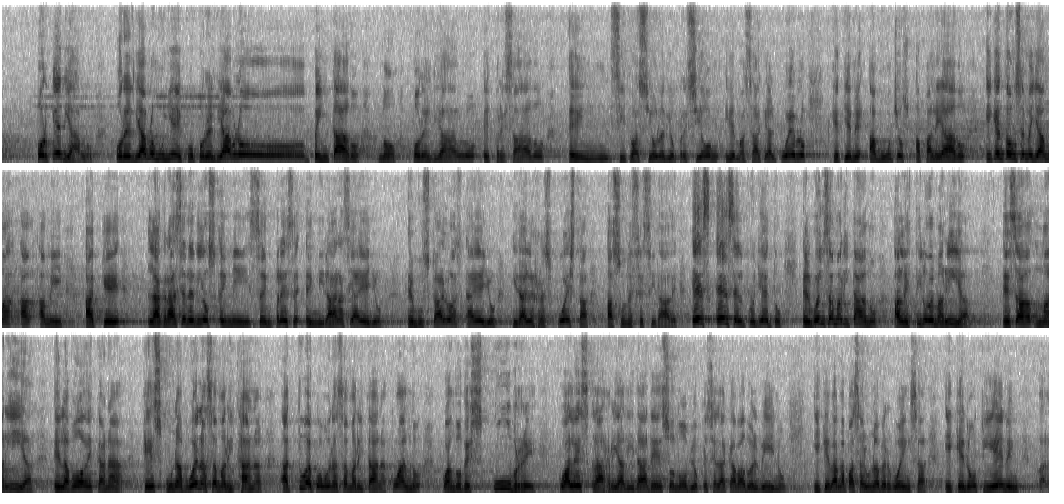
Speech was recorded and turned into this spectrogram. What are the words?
¿Por qué diablo? ¿Por el diablo muñeco? ¿Por el diablo pintado? No, por el diablo expresado en situaciones de opresión y de masacre al pueblo, que tiene a muchos apaleados y que entonces me llama a, a mí a que la gracia de Dios en mí se emprese en mirar hacia ellos, en buscarlo a ellos y darles respuesta a sus necesidades. Es, es el proyecto. El buen samaritano, al estilo de María, esa María en la boda de Caná, que es una buena samaritana, actúa como una samaritana. ¿Cuándo? Cuando descubre cuál es la realidad de esos novios que se le ha acabado el vino y que van a pasar una vergüenza y que no tienen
